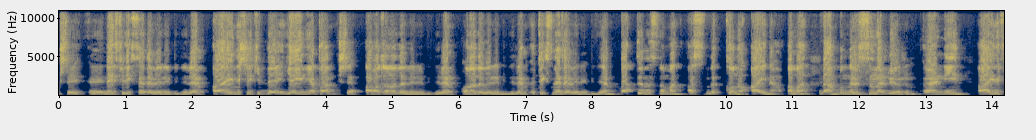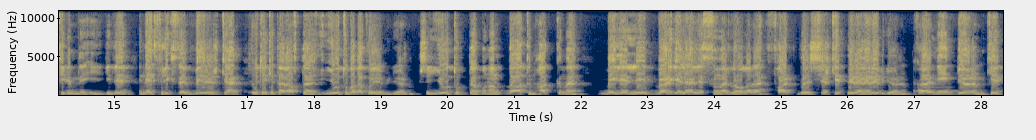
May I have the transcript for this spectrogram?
işte e, Netflix'e de verebilirim. Aynı şekilde yayın yapan işte Amazon'a da verebilirim. Ona da verebilirim. Ötekisine de verebilirim. Baktığınız zaman aslında konu aynı. Ama ben bunları sınırlıyorum. Örneğin aynı filmle ilgili Netflix'e verirken öteki tarafta YouTube'a da koyabiliyorum. İşte YouTube'da bunun dağıtım hakkını belirli bölgelerle sınırlı olarak farklı şirketlere verebiliyorum. Örneğin diyorum ki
